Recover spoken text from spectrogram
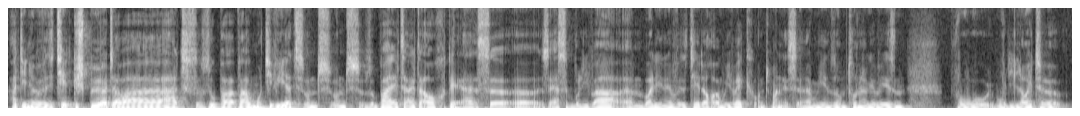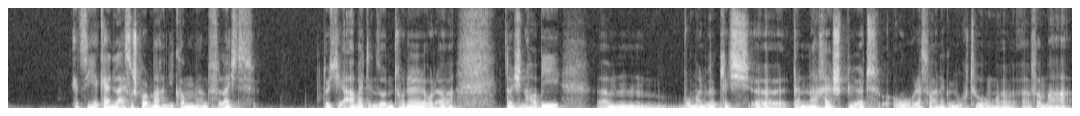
hat die Universität gespürt, aber äh, hat super, war motiviert und, und sobald halt auch der erste, äh, das erste Bulli war, ähm, war die Universität auch irgendwie weg und man ist irgendwie in so einem Tunnel gewesen, wo, wo die Leute jetzt hier keinen Leistungssport machen, die kommen dann vielleicht durch die Arbeit in so einen Tunnel oder durch ein Hobby ähm, wo man wirklich äh, dann nachher spürt, oh, das war eine Genugtuung, äh, einfach mal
